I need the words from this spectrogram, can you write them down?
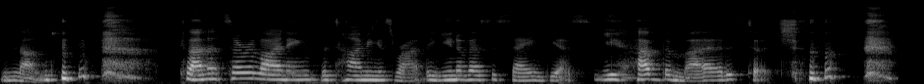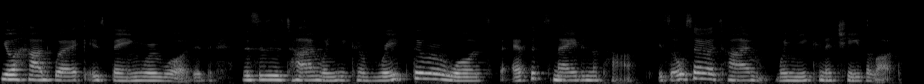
none. Planets are aligning, the timing is right. The universe is saying, yes, you have the Midas touch. Your hard work is being rewarded. This is a time when you can reap the rewards for efforts made in the past. It's also a time when you can achieve a lot.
